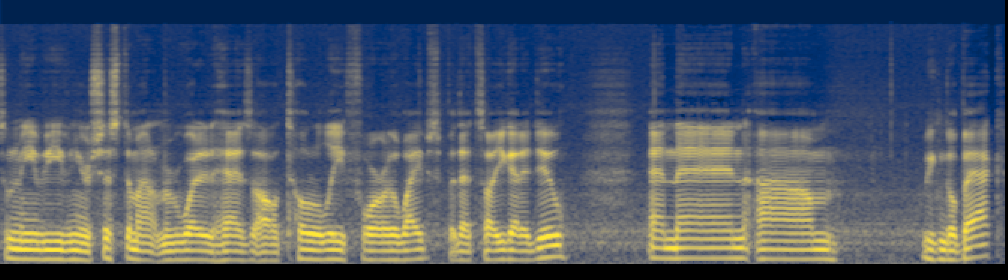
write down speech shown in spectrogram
some maybe even your system I don't remember what it has all totally for the wipes but that's all you got to do and then um, we can go back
